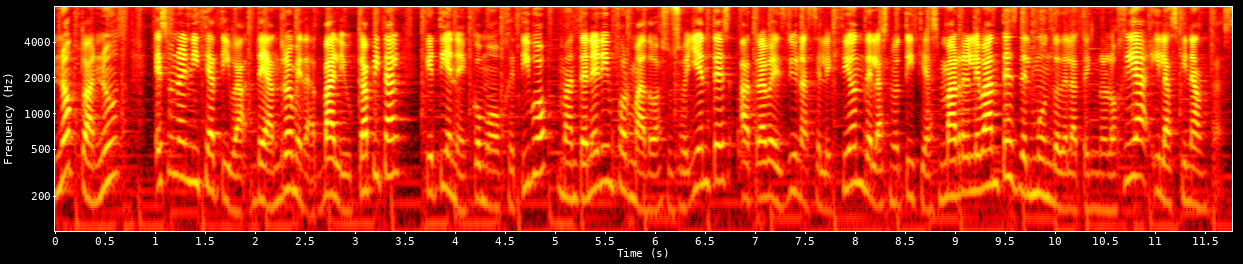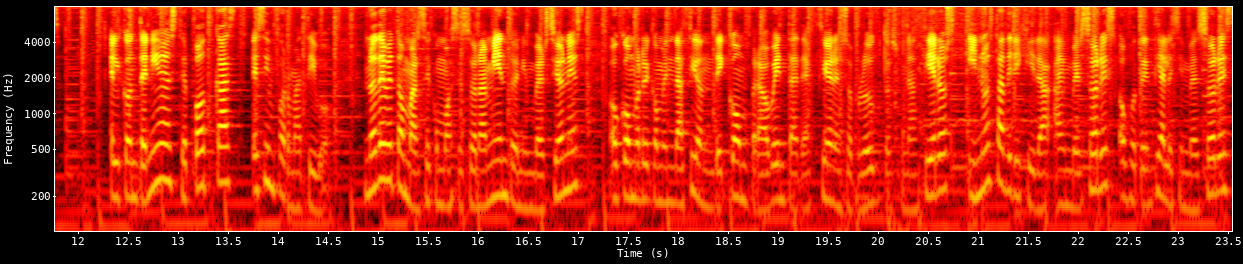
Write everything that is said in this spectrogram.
Noctua News es una iniciativa de Andrómeda Value Capital que tiene como objetivo mantener informado a sus oyentes a través de una selección de las noticias más relevantes del mundo de la tecnología y las finanzas. El contenido de este podcast es informativo, no debe tomarse como asesoramiento en inversiones o como recomendación de compra o venta de acciones o productos financieros y no está dirigida a inversores o potenciales inversores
